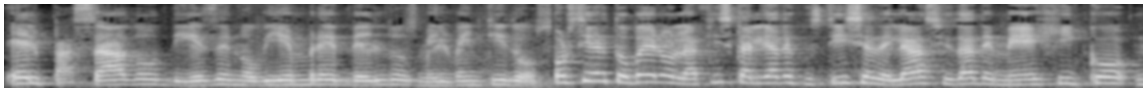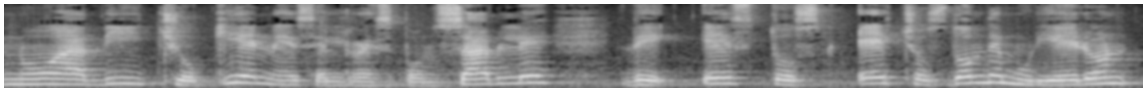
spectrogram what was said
el pasado 10 de noviembre del 2022. Por cierto, Vero, la Fiscalía de Justicia de la Ciudad de México no ha dicho quién es el responsable de estos hechos donde murieron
